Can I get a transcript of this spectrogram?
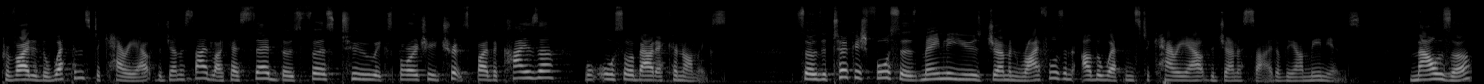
provided the weapons to carry out the genocide. Like I said, those first two exploratory trips by the Kaiser were also about economics. So the Turkish forces mainly used German rifles and other weapons to carry out the genocide of the Armenians. Mauser,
